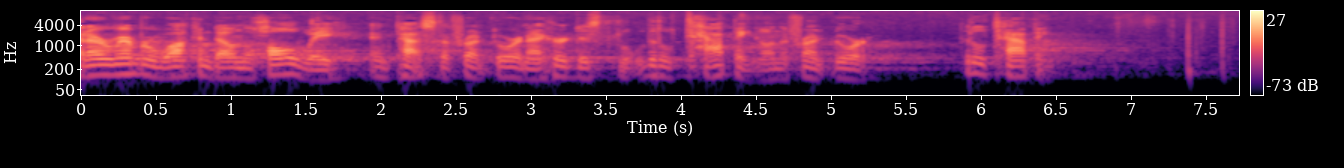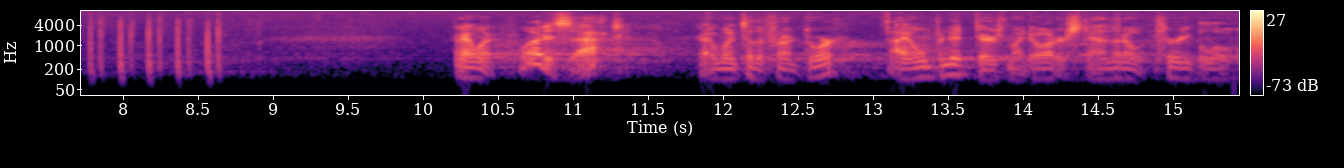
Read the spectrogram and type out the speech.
And I remember walking down the hallway and past the front door, and I heard this little, little tapping on the front door. Little tapping. And I went, What is that? I went to the front door. I opened it. There's my daughter standing out 30 below.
